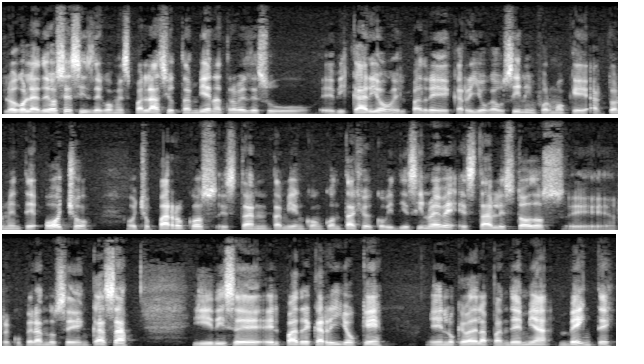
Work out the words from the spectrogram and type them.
Luego la diócesis de Gómez Palacio también a través de su eh, vicario, el padre Carrillo Gaucín, informó que actualmente ocho, ocho párrocos están también con contagio de COVID-19, estables todos, eh, recuperándose en casa. Y dice el padre Carrillo que en lo que va de la pandemia, 20,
